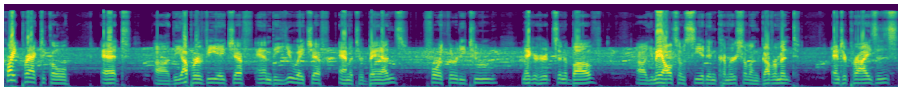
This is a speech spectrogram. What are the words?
quite practical at uh, the upper VHF and the UHF amateur bands, 432 megahertz and above. Uh, you may also see it in commercial and government enterprises.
